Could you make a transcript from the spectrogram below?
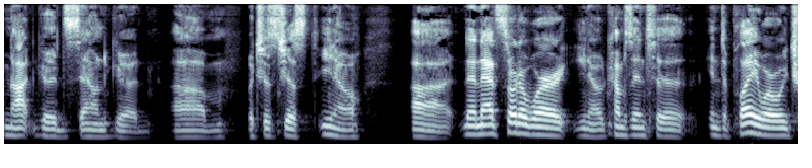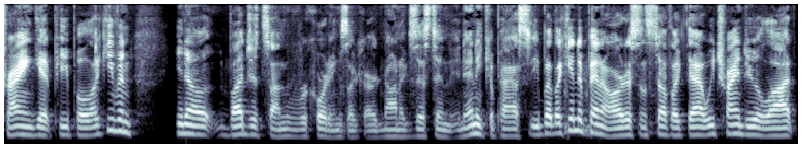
not good sound good. Um, which is just you know, uh, and that's sort of where you know it comes into into play where we try and get people like even you know budgets on recordings like are non-existent in any capacity, but like independent artists and stuff like that, we try and do a lot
